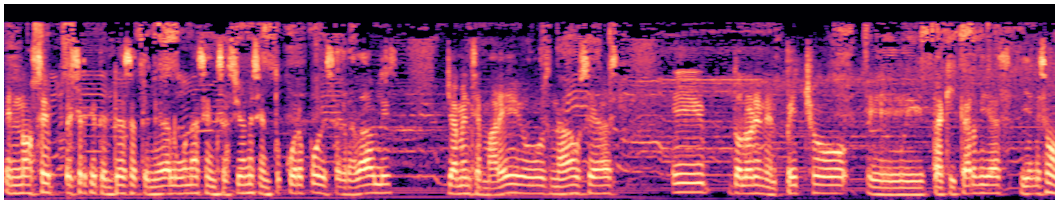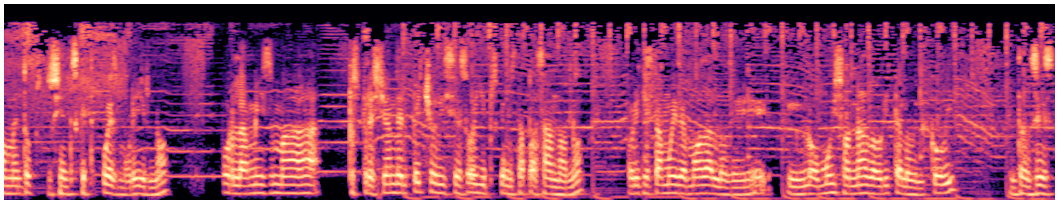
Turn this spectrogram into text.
eh, no sé, puede ser que te empiezas a tener algunas sensaciones en tu cuerpo desagradables, llámense mareos, náuseas, eh, dolor en el pecho, eh, taquicardias, y en ese momento pues tú sientes que te puedes morir, ¿no? Por la misma pues presión del pecho dices, oye, pues qué me está pasando, ¿no? Ahorita está muy de moda lo de, lo muy sonado ahorita lo del COVID, entonces,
